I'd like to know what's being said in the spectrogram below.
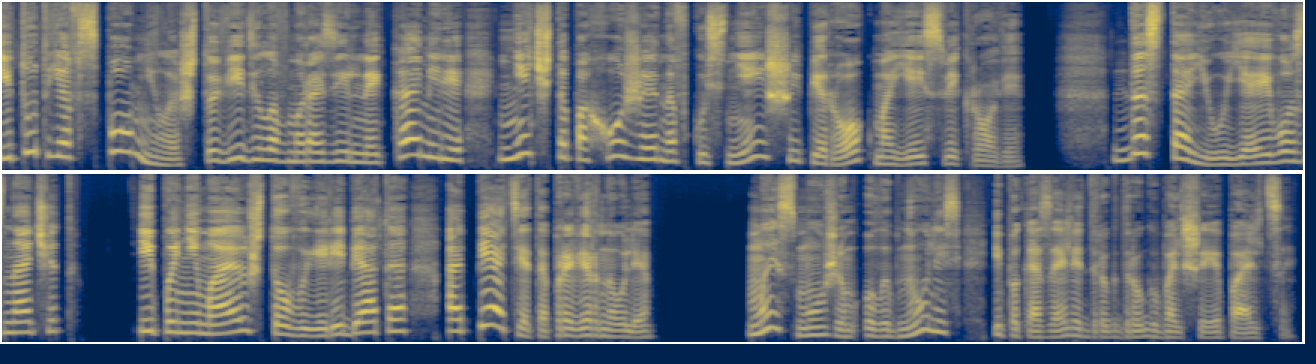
И тут я вспомнила, что видела в морозильной камере нечто похожее на вкуснейший пирог моей свекрови. Достаю я его, значит, и понимаю, что вы, ребята, опять это провернули. Мы с мужем улыбнулись и показали друг другу большие пальцы.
